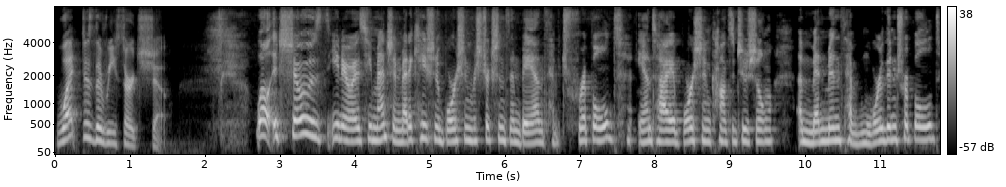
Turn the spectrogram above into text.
What does the research show? Well, it shows, you know, as you mentioned, medication abortion restrictions and bans have tripled. Anti abortion constitutional amendments have more than tripled.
